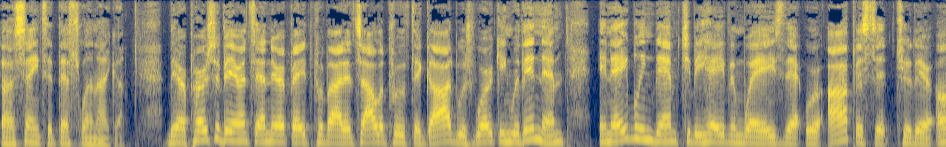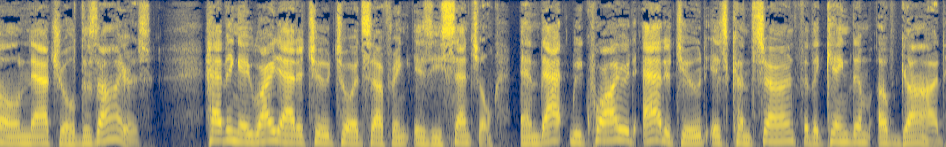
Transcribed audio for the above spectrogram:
uh, saints at Thessalonica. Their perseverance and their faith provided solid proof that God was working within them, enabling them to behave in ways that were opposite to their own natural desires. Having a right attitude toward suffering is essential, and that required attitude is concern for the kingdom of God.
